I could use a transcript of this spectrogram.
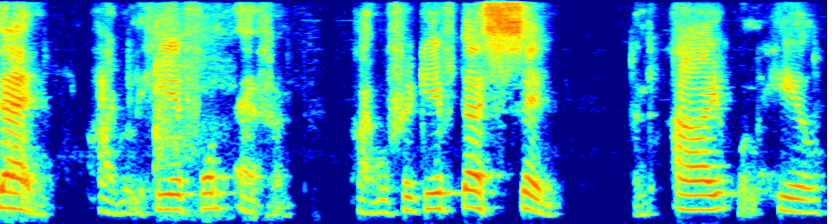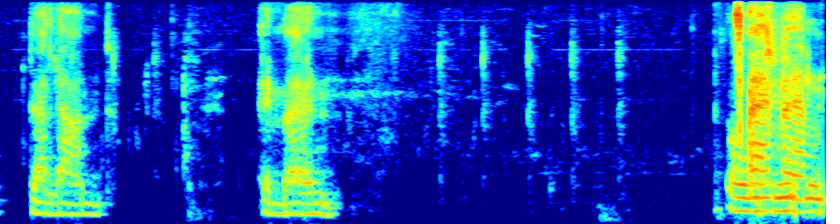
then I will hear from heaven. I will forgive their sin and I will heal their land. Amen. Over Amen.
